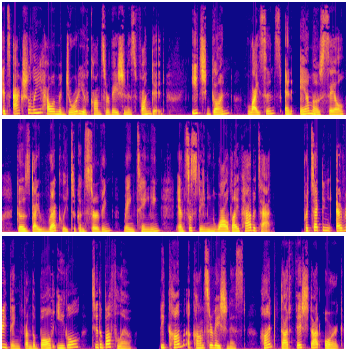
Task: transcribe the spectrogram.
It's actually how a majority of conservation is funded. Each gun, license, and ammo sale goes directly to conserving, maintaining, and sustaining wildlife habitat, protecting everything from the bald eagle to the buffalo. Become a conservationist. Hunt.fish.org.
